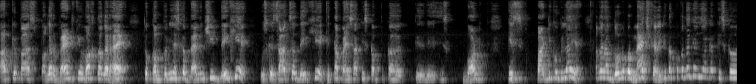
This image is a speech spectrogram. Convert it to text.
आपके पास अगर बैठ के वक्त अगर है तो कंपनी का बैलेंस शीट देखिए, उसके साथ साथ देखिए कितना पैसा किस कप इस बॉन्ड किस पार्टी को मिला है? अगर आप दोनों को मैच करेंगे तो आपको पता चल जाएगा किसको,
